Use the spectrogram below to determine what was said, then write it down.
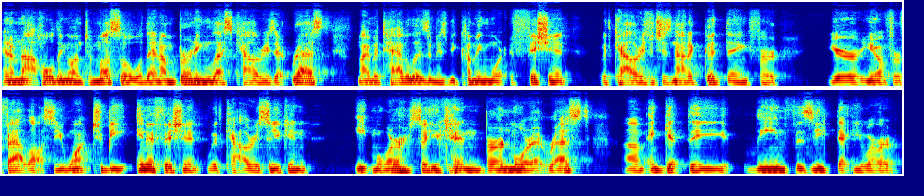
and I'm not holding on to muscle, well, then I'm burning less calories at rest. My metabolism is becoming more efficient with calories, which is not a good thing for your, you know, for fat loss. You want to be inefficient with calories so you can eat more, so you can burn more at rest um, and get the lean physique that you are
